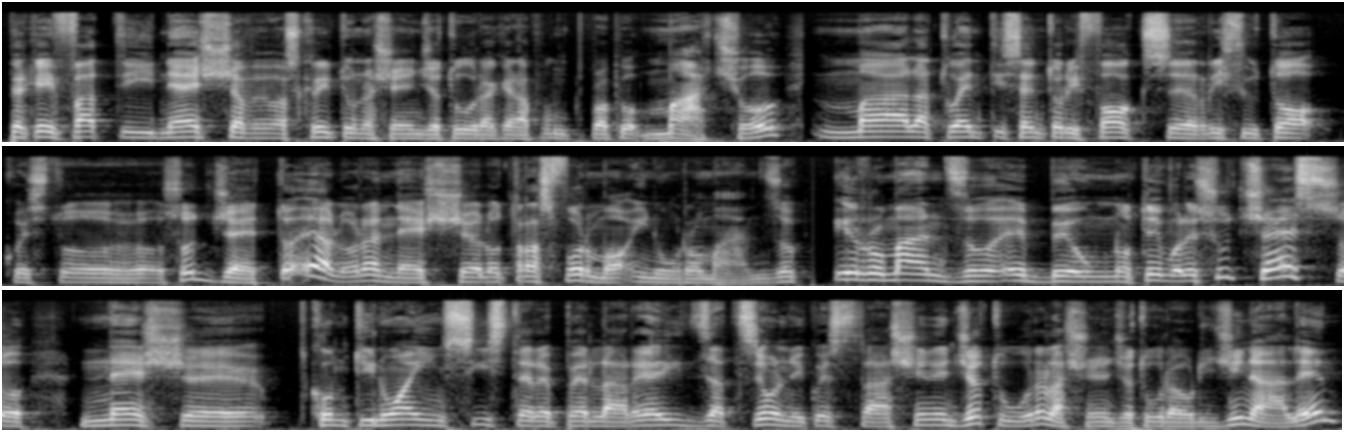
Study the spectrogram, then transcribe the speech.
perché infatti Nash aveva scritto una sceneggiatura che era appunto proprio macho, ma la 20th Century Fox rifiutò questo soggetto e allora Nash lo trasformò in un romanzo. Il romanzo ebbe un notevole successo, Nash continuò a insistere per la realizzazione di questa sceneggiatura, la sceneggiatura originale,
